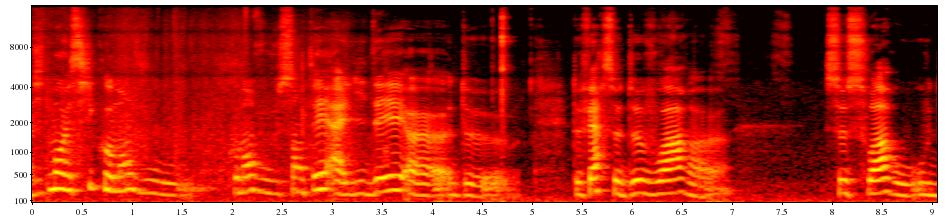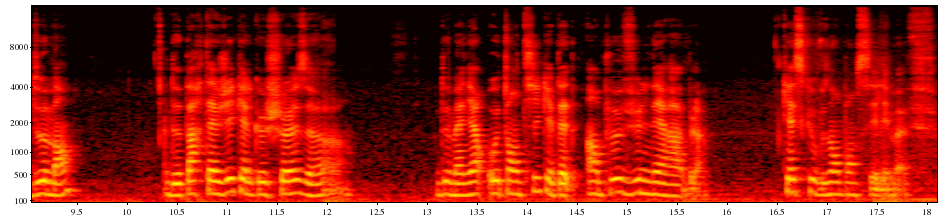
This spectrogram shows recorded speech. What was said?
dites-moi aussi comment vous, comment vous vous sentez à l'idée de, de faire ce devoir euh, ce soir ou, demain, de partager quelque chose de manière authentique et peut-être un peu vulnérable. Qu'est-ce que vous en pensez les meufs?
